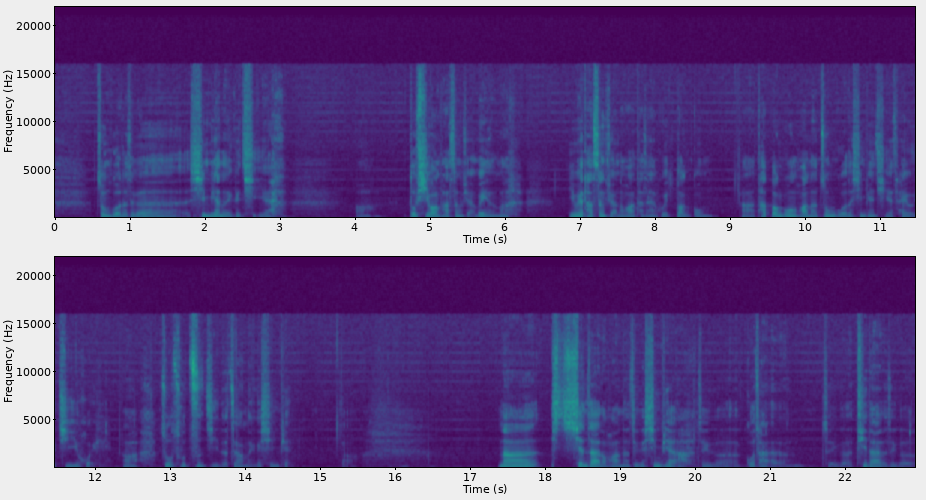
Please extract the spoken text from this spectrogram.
中国的这个芯片的一个企业啊，都希望他胜选。为什么？因为他胜选的话，他才会断供。啊，他断供的话呢，中国的芯片企业才有机会啊，做出自己的这样的一个芯片啊。那现在的话呢，这个芯片啊，这个国产这个替代的这个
